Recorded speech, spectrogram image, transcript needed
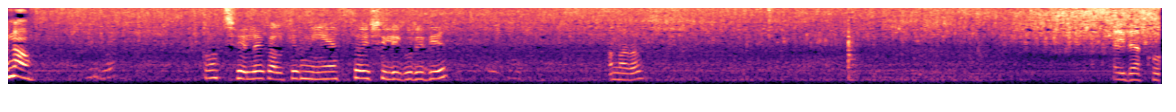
এ না তোমার ছেলে কালকে নিয়ে এসছে ওই শিলিগুড়ি দিয়ে। আনারস। এই দেখো,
